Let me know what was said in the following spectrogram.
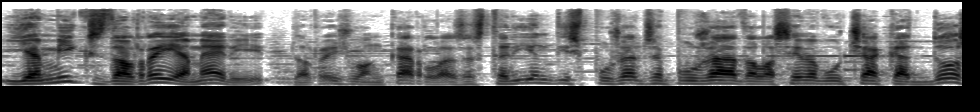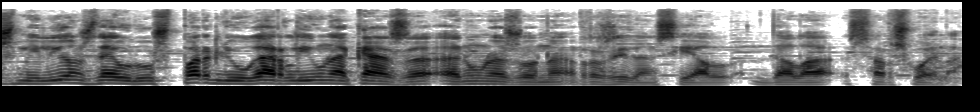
i amics del rei emèrit, del rei Joan Carles, estarien disposats a posar de la seva butxaca dos milions d'euros per llogar-li una casa en una zona residencial de la Sarsuela.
